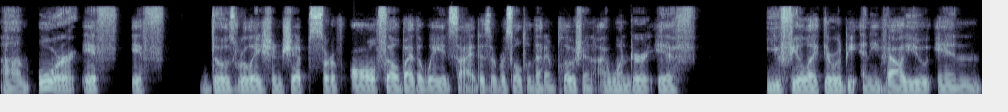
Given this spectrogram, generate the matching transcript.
Um, or if if those relationships sort of all fell by the wayside as a result of that implosion, I wonder if you feel like there would be any value in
